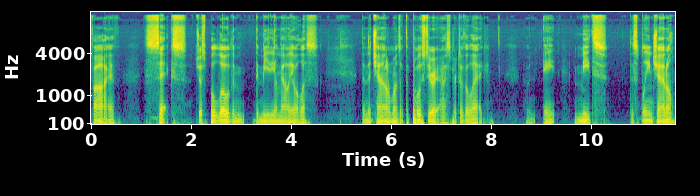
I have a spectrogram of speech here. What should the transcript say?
five, six, just below the, the medial malleolus. Then the channel runs up the posterior aspect of the leg. And eight meets the spleen channel.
